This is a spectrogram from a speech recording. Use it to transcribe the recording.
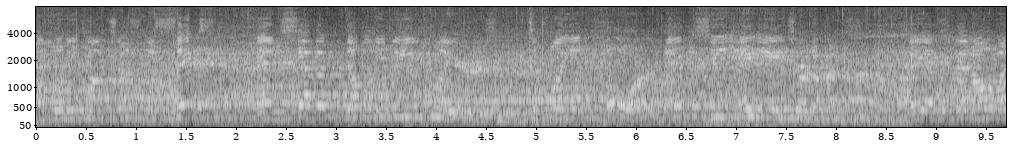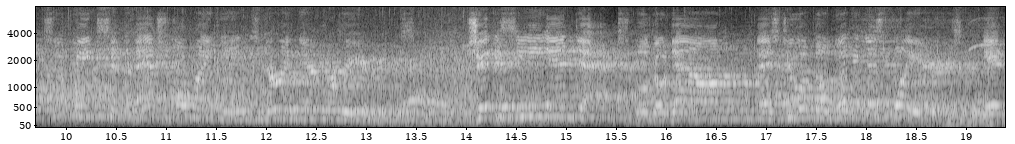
and will become just the sixth and seventh WVU players to play in four NCAA tournaments. They have spent all but two weeks in the national rankings during their careers. JC and Dax will go down as two of the winningest players in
